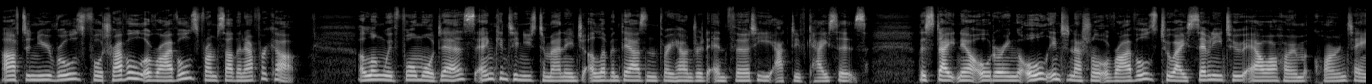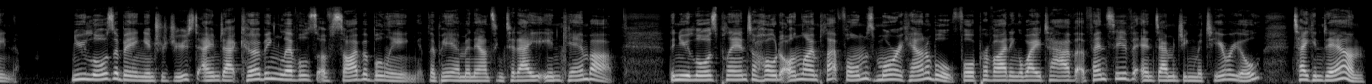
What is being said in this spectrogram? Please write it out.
after new rules for travel arrivals from Southern Africa along with four more deaths, and continues to manage 11,330 active cases. The state now ordering all international arrivals to a 72 hour home quarantine. New laws are being introduced aimed at curbing levels of cyberbullying, the PM announcing today in Canberra. The new laws plan to hold online platforms more accountable for providing a way to have offensive and damaging material taken down.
